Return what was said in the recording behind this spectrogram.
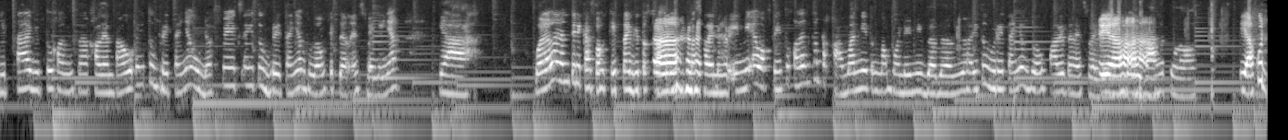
kita gitu kalau misalnya kalian tahu eh itu beritanya udah fix eh itu beritanya belum fix dan lain sebagainya ya bolehlah nanti dikasih tau kita gitu kan uh. pas kalian denger ini eh waktu itu kalian kan rekaman nih tentang pandemi bla bla bla itu beritanya belum valid dan lain sebagainya iya yeah. banget loh Iya aku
